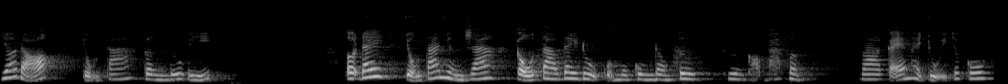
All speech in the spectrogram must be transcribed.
Do đó, chúng ta cần lưu ý. Ở đây, chúng ta nhận ra cấu tạo đầy đủ của một cụm động từ thường có ba phần. Và các em hãy chú ý cho cô,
